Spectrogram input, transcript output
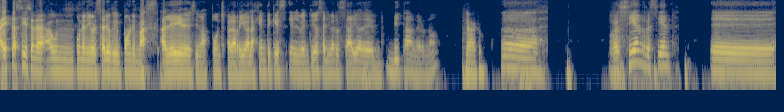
a esta sí es una- a un, un aniversario que pone más alegres y más punch para arriba a la gente, que es el 22 aniversario de Beathammer, ¿no? Claro. Ah, recién, recién eh,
